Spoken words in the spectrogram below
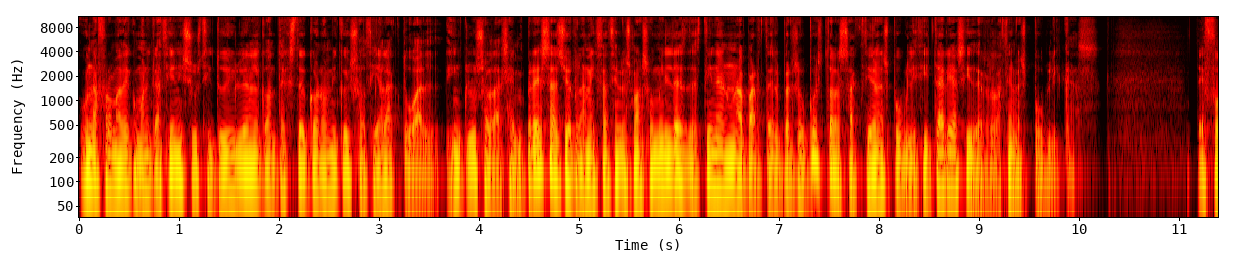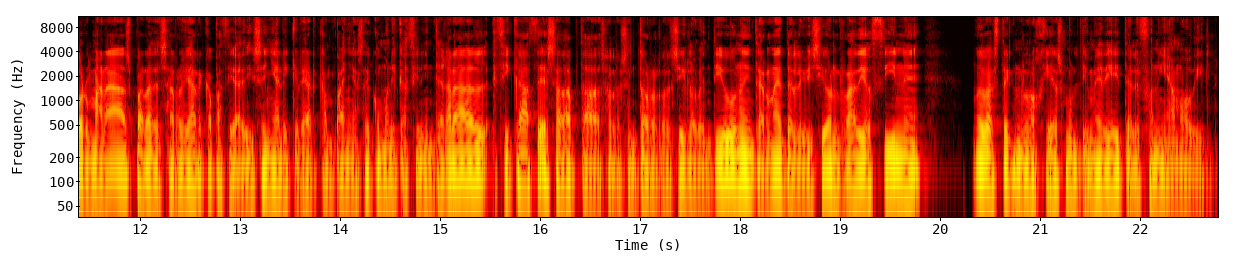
una forma de comunicación insustituible en el contexto económico y social actual. Incluso las empresas y organizaciones más humildes destinan una parte del presupuesto a las acciones publicitarias y de relaciones públicas. Te formarás para desarrollar capacidad de diseñar y crear campañas de comunicación integral, eficaces, adaptadas a los entornos del siglo XXI, Internet, televisión, radio, cine, nuevas tecnologías multimedia y telefonía móvil.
